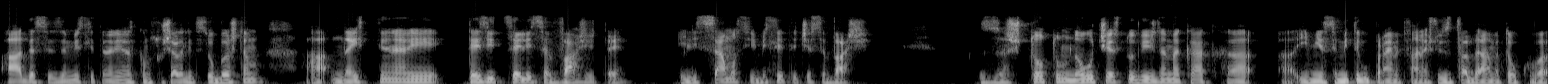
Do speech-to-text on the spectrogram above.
а, да се замислите, нали, към слушателите се обръщам, а, наистина ли тези цели са вашите или само си мислите, че са ваши? Защото много често виждаме как а, а, и ние самите го правим това нещо и затова даваме толкова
